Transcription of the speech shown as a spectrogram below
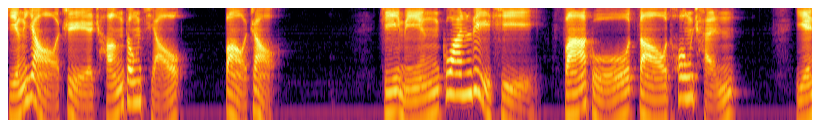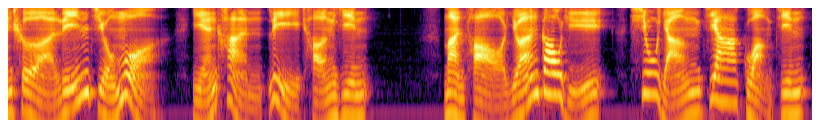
行要至城东桥，报诏。鸡鸣官吏起，法鼓早通晨。言彻临九末，言看历成阴。蔓草原高于，修阳加广金。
